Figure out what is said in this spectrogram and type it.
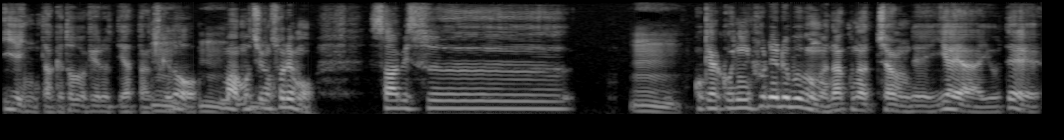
家にだけ届けるってやったんですけど、まあもちろんそれもサービス、うん、顧客に触れる部分がなくなっちゃうんで、いやいや言うて、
